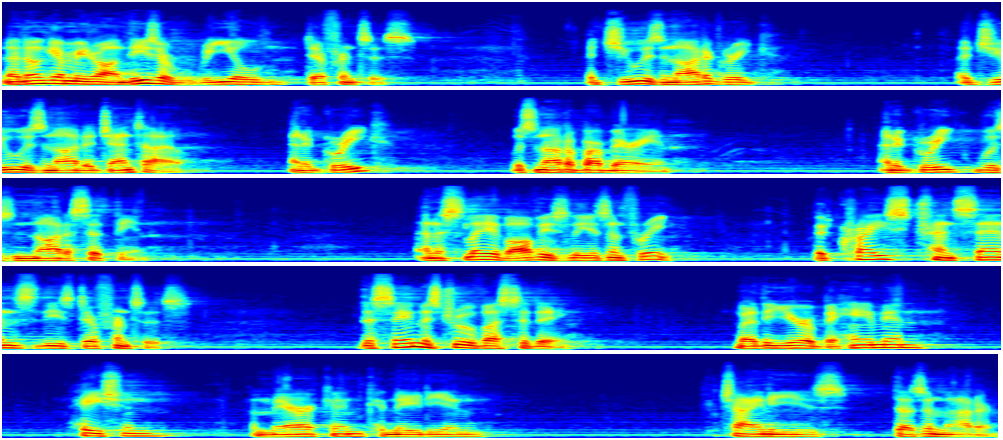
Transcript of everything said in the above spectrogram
Now, don't get me wrong, these are real differences. A Jew is not a Greek, a Jew is not a Gentile, and a Greek was not a barbarian, and a Greek was not a Scythian. And a slave obviously isn't free. But Christ transcends these differences. The same is true of us today. Whether you're a Bahamian, Haitian, American, Canadian, Chinese, doesn't matter.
